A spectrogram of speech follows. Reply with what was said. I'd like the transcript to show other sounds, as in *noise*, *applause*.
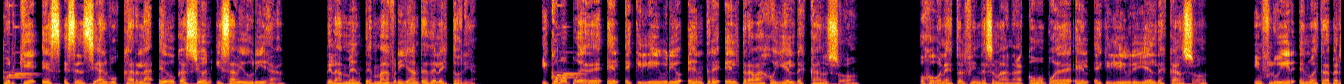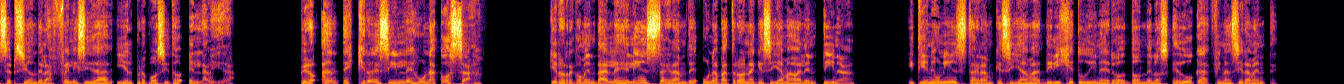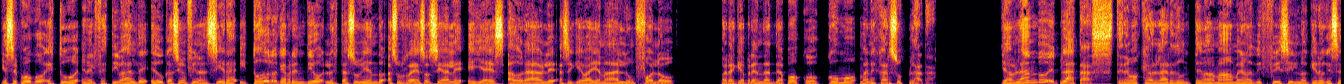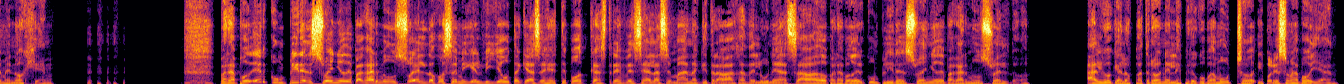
¿Por qué es esencial buscar la educación y sabiduría de las mentes más brillantes de la historia? ¿Y cómo puede el equilibrio entre el trabajo y el descanso, ojo con esto el fin de semana, cómo puede el equilibrio y el descanso influir en nuestra percepción de la felicidad y el propósito en la vida? Pero antes quiero decirles una cosa. Quiero recomendarles el Instagram de una patrona que se llama Valentina y tiene un Instagram que se llama Dirige tu Dinero, donde nos educa financieramente. Y hace poco estuvo en el Festival de Educación Financiera y todo lo que aprendió lo está subiendo a sus redes sociales. Ella es adorable, así que vayan a darle un follow para que aprendan de a poco cómo manejar sus plata. Y hablando de platas, tenemos que hablar de un tema más o menos difícil, no quiero que se me enojen. *laughs* Para poder cumplir el sueño de pagarme un sueldo, José Miguel Villota, que haces este podcast tres veces a la semana, que trabajas de lunes a sábado, para poder cumplir el sueño de pagarme un sueldo, algo que a los patrones les preocupa mucho y por eso me apoyan,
